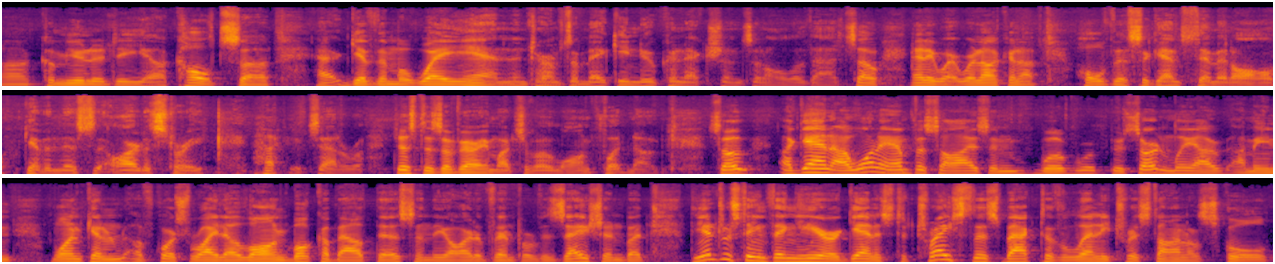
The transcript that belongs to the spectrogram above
uh, community uh, cults uh, give them a way in in terms of making new connections and all of that. So anyway, we're not going to hold this against him at all, given this artistry, etc. Just as a very much of a long footnote. So again, I want to emphasize, and we'll, we'll, certainly, I, I, mean, one can of course write a long book about this and the art of improvisation. But the interesting thing here again is to trace this back to the Lennie Tristano school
